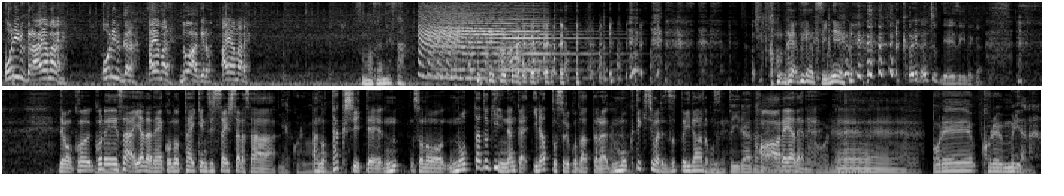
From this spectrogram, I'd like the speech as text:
降りるから謝れ。降りるから謝れ。ドア開けろ。謝れ。ーすみませんでした。こんなやべえやついねえよ。これはちょっとやりすぎたかでもここれさやだね。この体験実際したらさあのタクシーってんその乗った時になんかイラッとすることあったら目的地までずっとイラーだもんね。ずっとイラーだね。これやだよね。えー俺これ無理だな。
